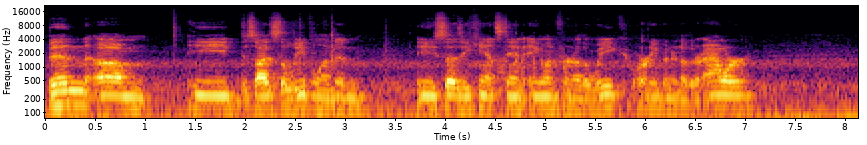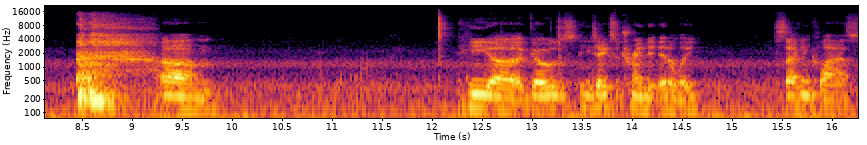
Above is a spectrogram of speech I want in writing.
Then um, he decides to leave London. He says he can't stand England for another week or even another hour. um, he uh, goes. He takes a train to Italy, second class.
